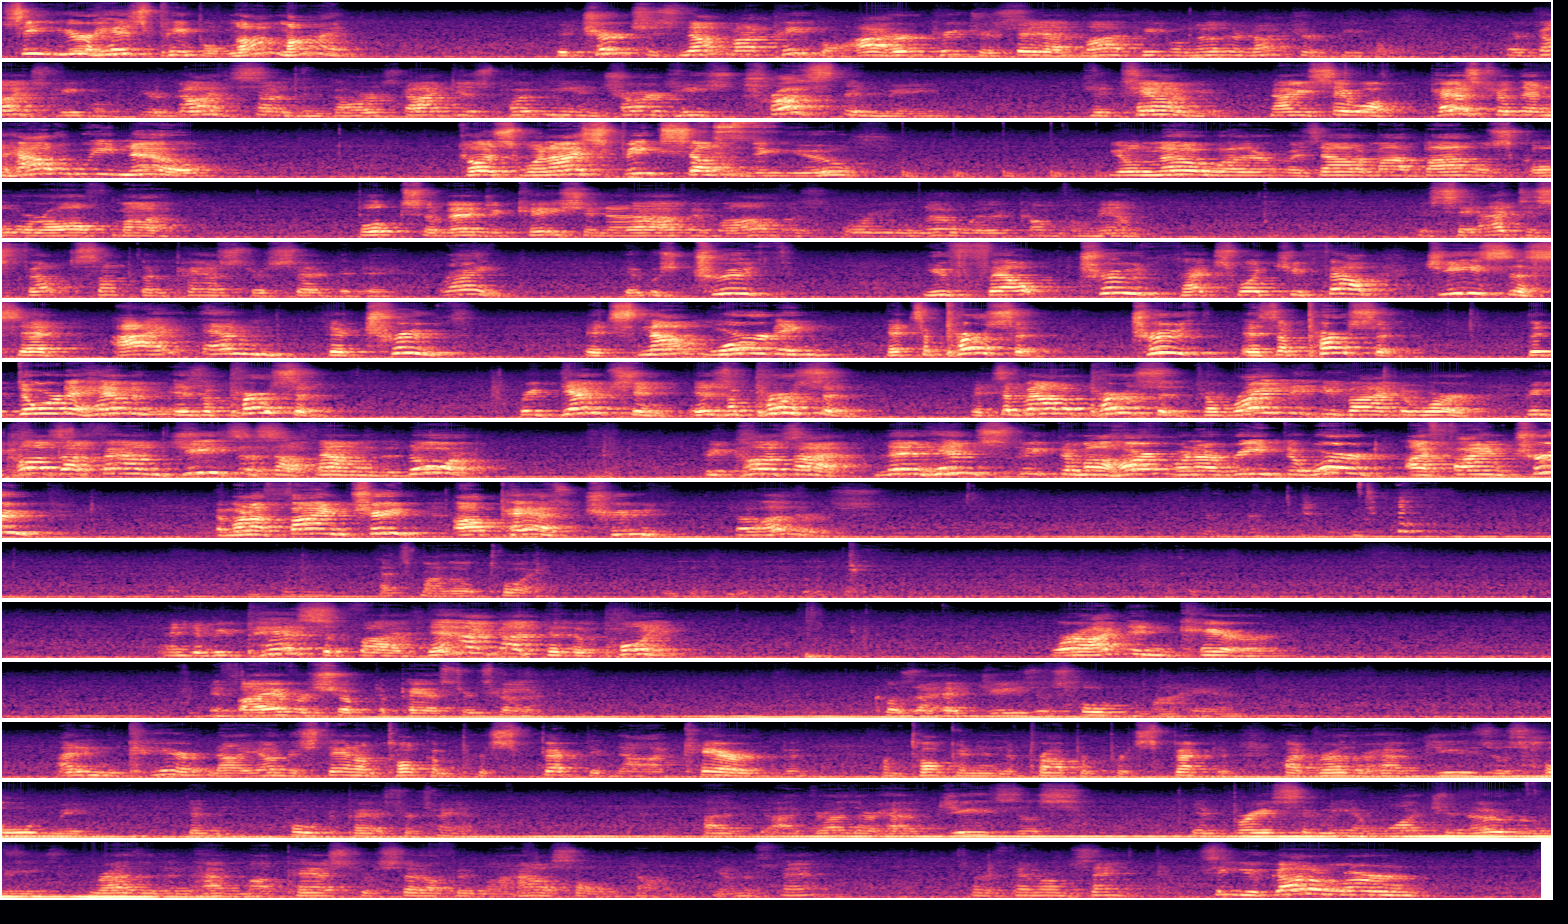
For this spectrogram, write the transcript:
See, you're his people, not mine. The church is not my people. I heard preachers say that my people. No, they're not your people. They're God's people. You're God's sons and daughters. God just put me in charge. He's trusted me to tell you. Now you say, well, Pastor, then how do we know? Because when I speak something to you, you'll know whether it was out of my Bible school or off my books of education that I have in my office, or you'll know whether it come from him. You say, I just felt something Pastor said today. Right. It was truth. You felt truth. That's what you felt. Jesus said, I am the truth. It's not wording, it's a person. Truth is a person. The door to heaven is a person. Redemption is a person. It's about a person to rightly divide the word. Because I found Jesus, I found the door. Because I let Him speak to my heart when I read the word, I find truth. And when I find truth, I'll pass truth to others. That's my little toy. And to be pacified, then I got to the point where I didn't care if I ever shook the pastor's hand because I had Jesus holding my hand. I didn't care. Now, you understand, I'm talking perspective now. I cared, but I'm talking in the proper perspective. I'd rather have Jesus hold me than hold the pastor's hand. I'd, I'd rather have Jesus embracing me and watching over me rather than have my pastor set up in my house all the time. You understand? You understand what I'm saying? See, you've got to learn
